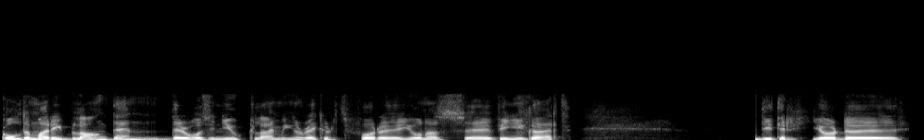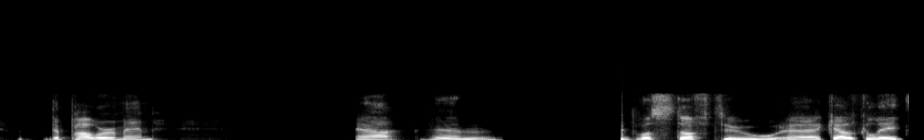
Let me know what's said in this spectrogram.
Col de Marie-Blanque, then there was a new climbing record for uh, Jonas uh, Vingegaard. Dieter, you're the the power man. Yeah, um, it was tough to uh, calculate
